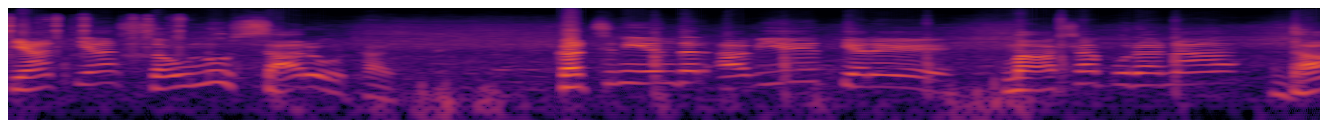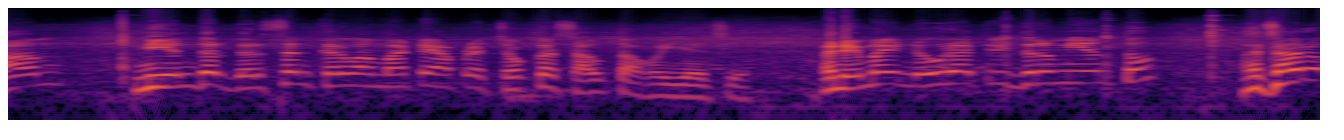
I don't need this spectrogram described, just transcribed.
ત્યાં ત્યાં સૌનું સારું થાય. કચ્છની અંદર આવીએ ત્યારે મા આશાપુરાના ધામની અંદર દર્શન કરવા માટે આપણે ચોક્કસ આવતા હોઈએ છીએ. અને એમાંય નવરાત્રી દરમિયાન તો હજારો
